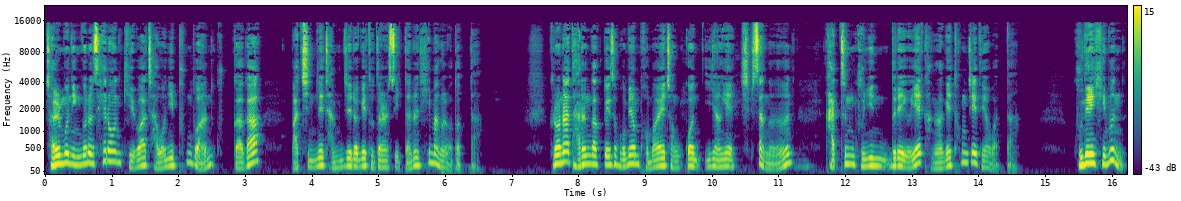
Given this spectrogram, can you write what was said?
젊은 인구는 새로운 기회와 자원이 풍부한 국가가 마침내 잠재력에 도달할 수 있다는 희망을 얻었다. 그러나 다른 각도에서 보면 버마의 정권 이양의 실상은 같은 군인들에 의해 강하게 통제되어 왔다. 군의 힘은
